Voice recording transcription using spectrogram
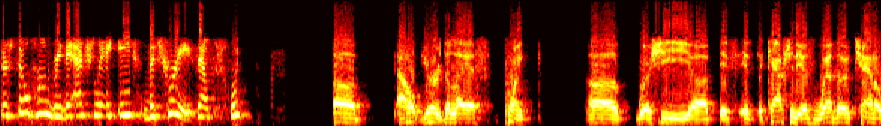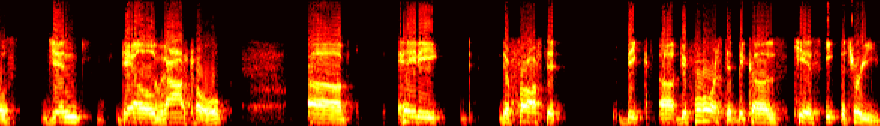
they're so hungry they actually eat the trees. Now, what uh, I hope you heard the last point uh, where she uh, if, if the caption is Weather Channel's Jen Delgado, uh, Haiti defrosted, be, uh, deforested because kids eat the trees.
